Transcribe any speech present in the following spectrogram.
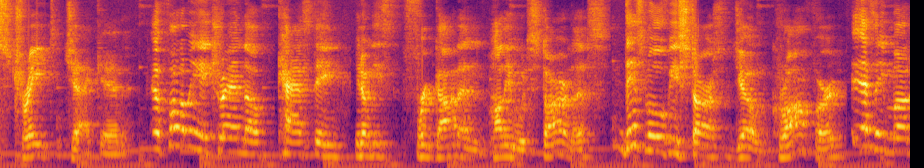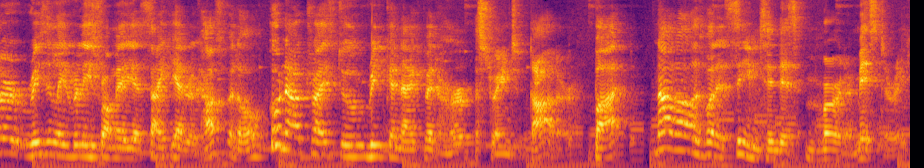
Strait-Jacket. Uh, following a trend of casting, you know, these forgotten Hollywood starlets, this movie stars Joan Crawford as a mother recently released from a, a psychiatric hospital who now tries to reconnect with her estranged daughter. But not all is what it seems in this murder mystery.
